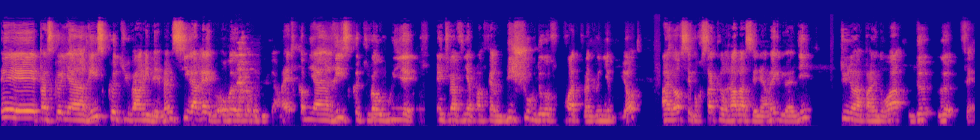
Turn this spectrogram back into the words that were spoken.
et parce qu'il y a un risque que tu vas arriver, même si la règle aurait, pu permettre, comme il y a un risque que tu vas oublier et tu vas finir par faire bichou de l'eau froide qui va devenir bouillante, alors c'est pour ça que Rabat s'énervé, lui a dit tu n'auras pas le droit de le faire.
